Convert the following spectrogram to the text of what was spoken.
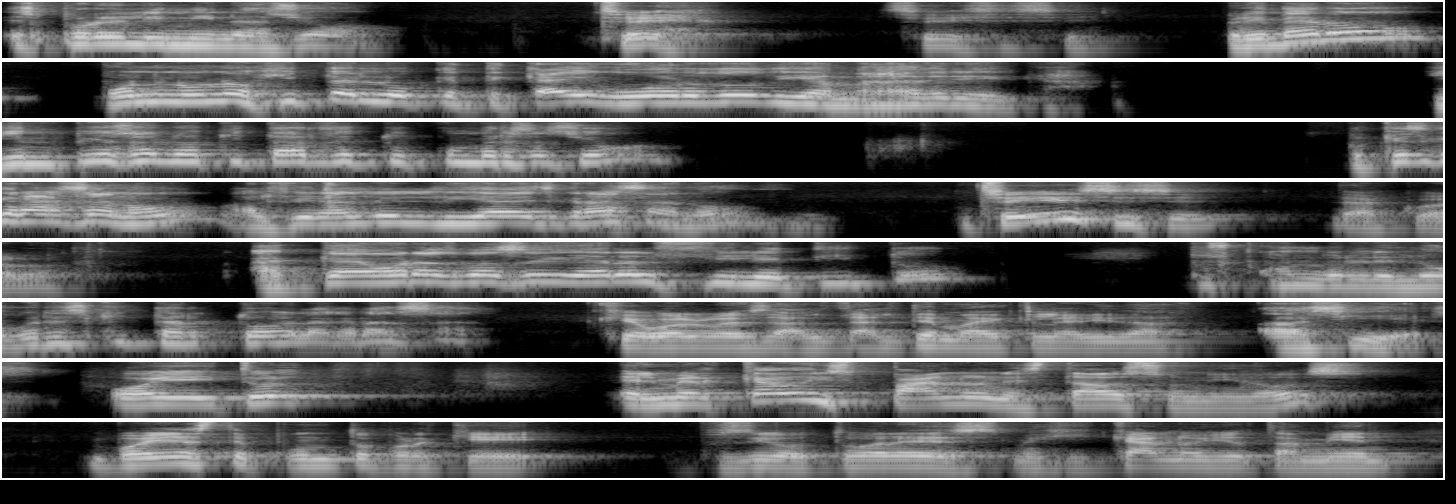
es por eliminación. Sí, sí, sí, sí. Primero, ponen una hojita en lo que te cae gordo de a madre y empieza a quitar de tu conversación. Porque es grasa, ¿no? Al final del día es grasa, ¿no? Sí, sí, sí, de acuerdo. ¿A qué horas vas a llegar al filetito? Pues cuando le logres quitar toda la grasa. Que vuelves al, al tema de claridad. Así es. Oye, y tú, el mercado hispano en Estados Unidos, voy a este punto porque, pues digo, tú eres mexicano, yo también.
